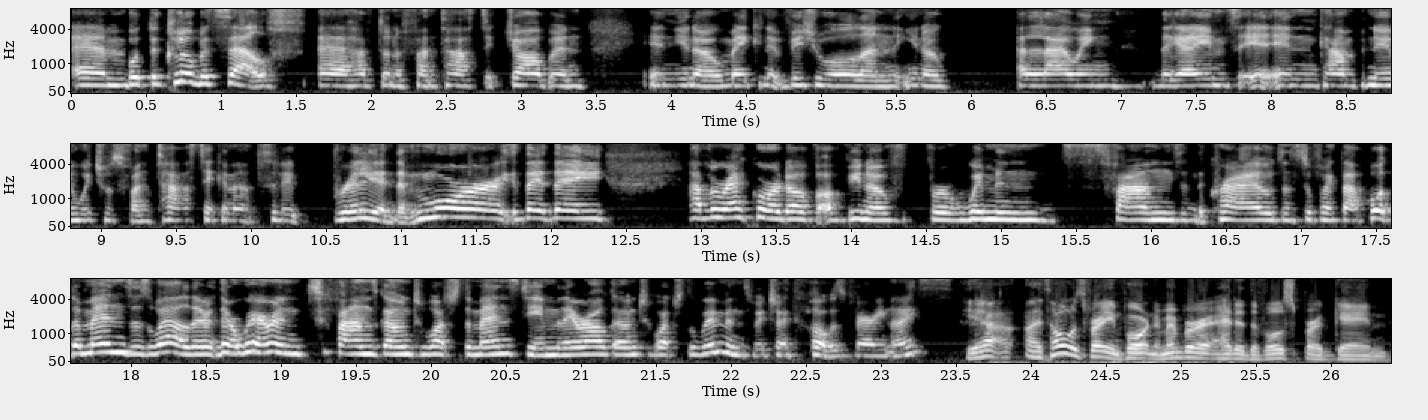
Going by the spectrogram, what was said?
Um, but the club itself uh, have done a fantastic job in in you know making it visual and you know allowing the games in, in Camp Nou, which was fantastic and absolute brilliant. More they they have a record of of you know for women's fans and the crowds and stuff like that. But the men's as well. They're they're wearing fans going to watch the men's team. They were all going to watch the women's, which I thought was very nice. Yeah, I thought it was very important. I remember ahead of the Wolfsburg game,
